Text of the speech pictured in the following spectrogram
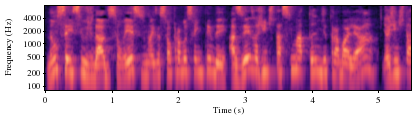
Não sei se os dados são esses, mas é só para você entender. Às vezes a gente está se matando de trabalhar e a gente está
